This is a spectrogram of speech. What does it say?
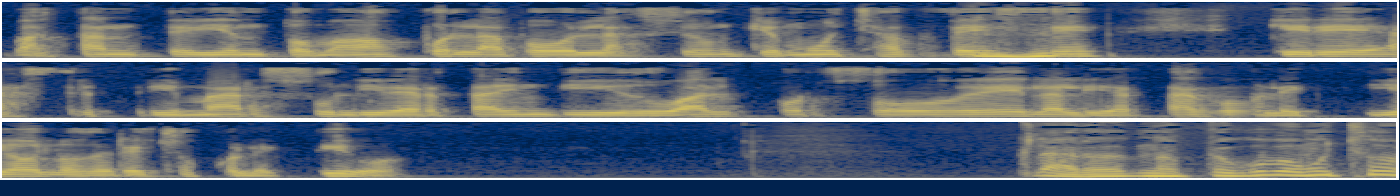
bastante bien tomados por la población que muchas veces quiere hacer primar su libertad individual por sobre la libertad colectiva o los derechos colectivos. Claro, nos preocupa mucho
